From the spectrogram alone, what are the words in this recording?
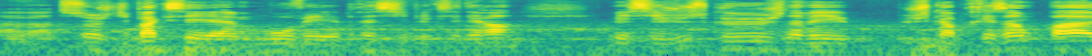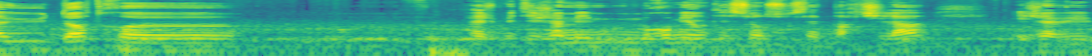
attention, je dis pas que c'est un mauvais principe, etc. Mais c'est juste que je n'avais jusqu'à présent pas eu d'autres. Enfin, je m'étais jamais remis en question sur cette partie-là et j'avais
